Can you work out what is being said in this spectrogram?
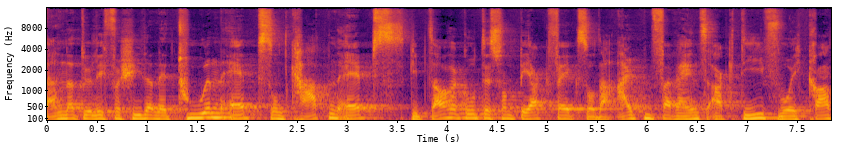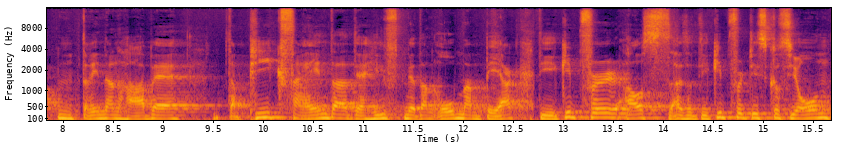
dann natürlich verschiedene Touren-Apps und Karten-Apps. Gibt es auch ein gutes von Bergfex oder Alpenvereins aktiv, wo ich Karten drinnen habe. Der Peak Finder, der hilft mir dann oben am Berg die Gipfel aus, also die Gipfeldiskussion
